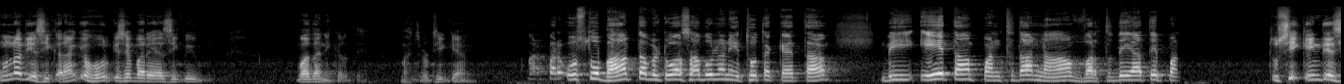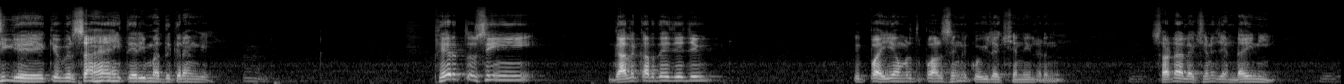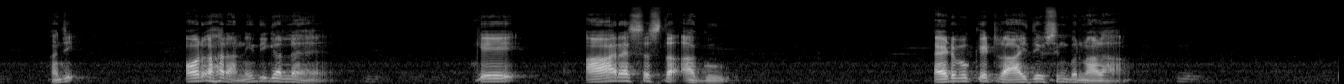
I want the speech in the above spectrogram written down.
ਉਹਨਾਂ ਦੀ ਅਸੀਂ ਕਰਾਂਗੇ ਹੋਰ ਕਿਸੇ ਬਾਰੇ ਅਸੀਂ ਕੋਈ ਵਾਅਦਾ ਨਹੀਂ ਕਰਦੇ। ਮੈਂ ਚਲੋ ਠੀਕ ਹੈ। ਪਰ ਪਰ ਉਸ ਤੋਂ ਬਾਅਦ ਤਾਂ ਬਲਟੋਆ ਸਾਹਿਬ ਉਹਨਾਂ ਨੇ ਇੱਥੋਂ ਤੱਕ ਕਹਿਤਾ ਵੀ ਇਹ ਤਾਂ ਪੰਥ ਦਾ ਨਾਂ ਵਰਤਦੇ ਆ ਤੇ ਤੁਸੀਂ ਕਹਿੰਦੇ ਸੀਗੇ ਕਿ ਵਿਰਸਾ ਹੈ ਹੀ ਤੇਰੀ ਮਦਦ ਕਰਾਂਗੇ। ਫਿਰ ਤੁਸੀਂ ਗੱਲ ਕਰਦੇ ਜੇ ਜੀ ਵੀ ਭਾਈ ਅਮਰਤਪਾਲ ਸਿੰਘ ਨੇ ਕੋਈ ਇਲੈਕਸ਼ਨ ਨਹੀਂ ਲੜਨੀ। ਸਾਡਾ ਇਲੈਕਸ਼ਨ ਏਜੰਡਾ ਹੀ ਨਹੀਂ। ਹਾਂਜੀ। ਔਰ ਹੈਰਾਨੀ ਦੀ ਗੱਲ ਹੈ ਕਿ ਆਰਐਸਐਸ ਦਾ ਆਗੂ ਐਡਵੋਕੇਟ ਰਾਜਦੇਵ ਸਿੰਘ ਬਰਨਾਲਾ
